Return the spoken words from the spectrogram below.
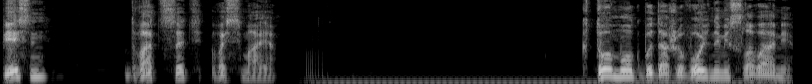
Песнь двадцать восьмая Кто мог бы даже вольными словами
